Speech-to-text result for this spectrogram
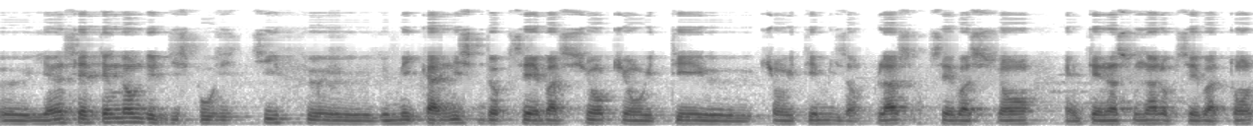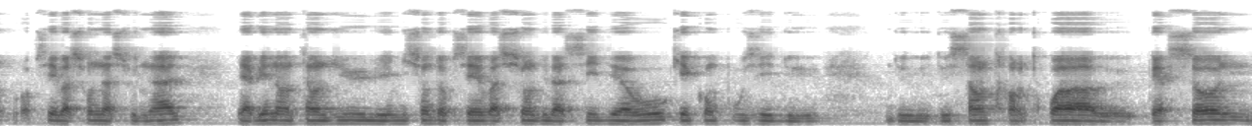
il y a un certain nombre de dispositifs, de mécanismes d'observation qui, ont été, qui ont été mis en place, observation internationale, observation, observation nationale, il y a bien entendu l'émission d'observation de la CDAO qui est composée de, de, 133 euh, personnes,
